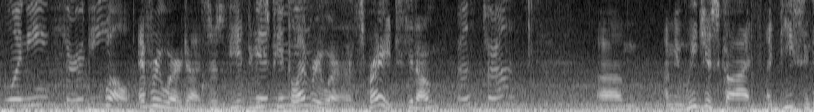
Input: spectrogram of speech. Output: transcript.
20, 30 well, everywhere does. There's Vietnamese, people everywhere. It's great, you know. restaurants. Um, I mean, we just got a decent,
